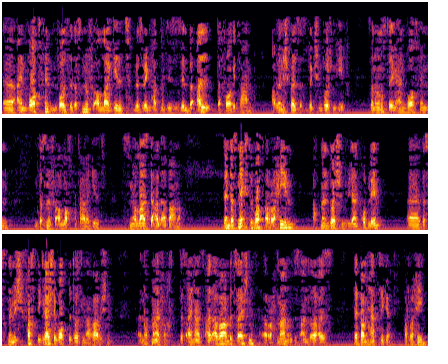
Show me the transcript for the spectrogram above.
ein Wort finden wollte, das nur für Allah gilt. Und deswegen hat man diese Silbe Al davor getan. Aber nicht, weil es das wirklich im Deutschen gibt, sondern man musste irgendein Wort finden, das nur für Allah gilt. Deswegen Allah ist der Al-Abama. Denn das nächste Wort Ar-Rahim hat man im Deutschen wieder ein Problem. Äh, das ist nämlich fast die gleiche Wortbedeutung im Arabischen. Dann hat man einfach das eine als Al-Abama bezeichnet, Ar-Rahman, und das andere als der Barmherzige, Ar-Rahim.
